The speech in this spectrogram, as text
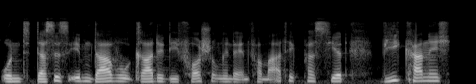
Und das ist eben da, wo gerade die Forschung in der Informatik passiert. Wie kann ich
